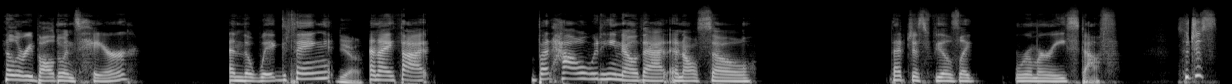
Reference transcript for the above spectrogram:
Hilaria Baldwin's hair and the wig thing. Yeah. And I thought, but how would he know that? And also, that just feels like rumory stuff. So just,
